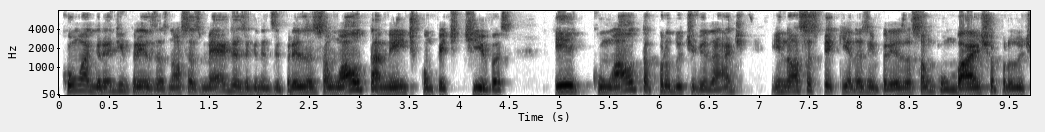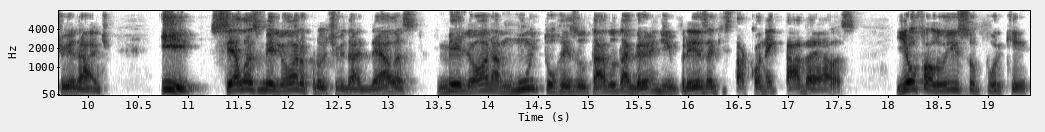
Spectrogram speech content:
com a grande empresa. As nossas médias e grandes empresas são altamente competitivas e com alta produtividade, e nossas pequenas empresas são com baixa produtividade. E se elas melhoram a produtividade delas, melhora muito o resultado da grande empresa que está conectada a elas. E eu falo isso por quê?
